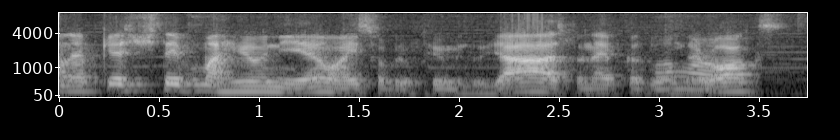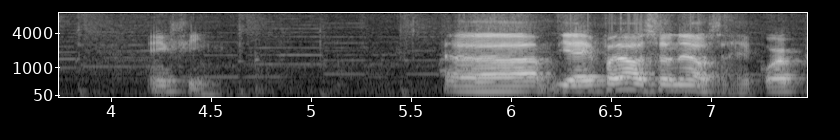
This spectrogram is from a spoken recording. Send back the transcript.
né? Porque a gente teve uma reunião aí sobre o filme do Jasper, na época do uhum. Rocks. Enfim. Uh, e aí eu falei, ó, oh, seu Nelson, a Record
